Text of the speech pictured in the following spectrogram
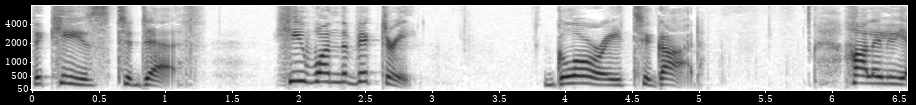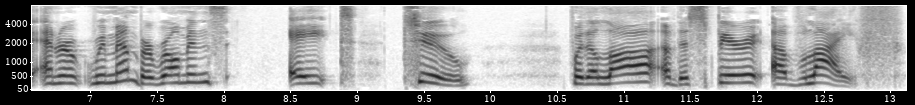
the keys to death. He won the victory. Glory to God. Hallelujah. And re- remember Romans 8 2. For the law of the Spirit of life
